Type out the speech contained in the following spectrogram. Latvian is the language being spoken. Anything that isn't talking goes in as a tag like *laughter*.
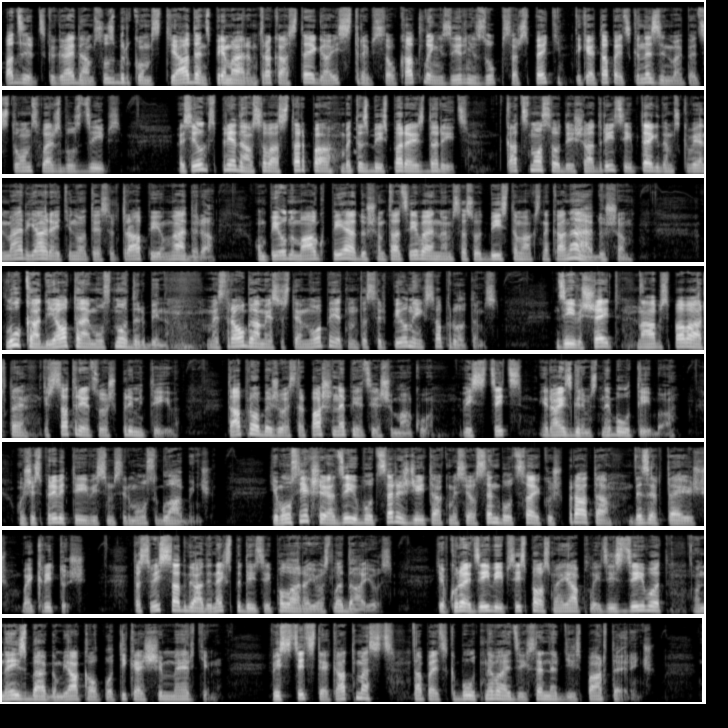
Padzirds, ka gaidāms uzbrukums ķādens, piemēram, trakā steigā izstreibs savu katliņu zirņu zupas ar speķi tikai tāpēc, ka nezinu, vai pēc stundas vairs būs dzīves. Mēs ilgi spriedām savā starpā, bet tas bija pareizi darīts. Kāds nosodīja šādu rīcību, teikdams, ka vienmēr jārēķinoties ar trāpījumu vēderā, un pilnu māgu pieēdušam tāds ievainojums esot bīstamāks nekā nēdušam. Lūk, kādi jautājumi mūs nodarbina. Mēs raugāmies uz tiem nopietni, un tas ir pilnīgi saprotams. Dzīve šeit, nāves pavārtē, ir satriecoši primitīva. Tā aprobežojas ar pašu nepieciešamāko. Viss cits ir aizgrims nebūtībā, un šis primitīvisms ir mūsu glābiņš. Ja mūsu iekšējā dzīve būtu sarežģītāka, mēs jau sen būtu saikuši prātā, dezertējuši vai krituši. Tas viss atgādina ekspedīciju polārajos ledājos. Jebkurai dzīvības izpausmē jāpalīdz izdzīvot, un neizbēgami jākalpo tikai šim mērķim. Viss cits tiek atmests, tāpēc, ka būtu nevajadzīgs enerģijas pārtēriņš.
